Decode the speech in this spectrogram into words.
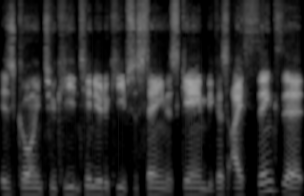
is going to continue to keep sustaining this game because I think that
